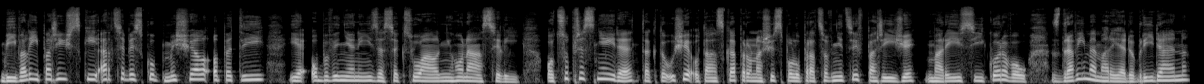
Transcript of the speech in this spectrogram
Bývalý pařížský arcibiskup Michel Opetý je obviněný ze sexuálního násilí. O co přesně jde, tak to už je otázka pro naši spolupracovnici v Paříži, Marii Síkorovou. Zdravíme, Marie, dobrý den.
